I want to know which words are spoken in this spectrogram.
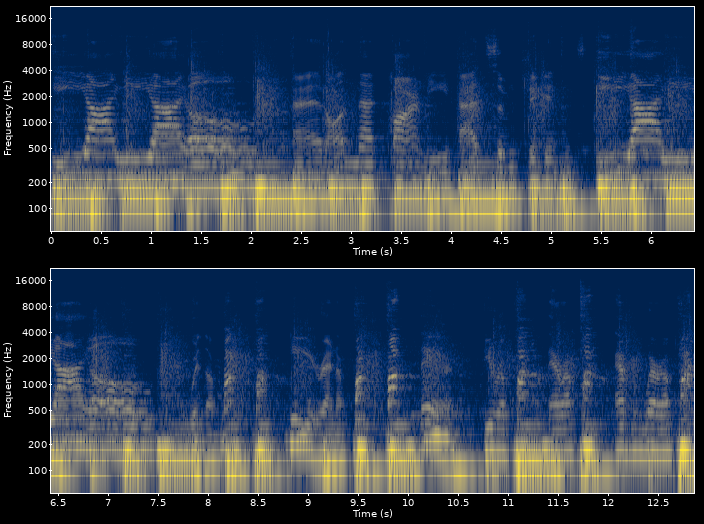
E I E I O. And on that farm he had some chickens, E-I-E-I-O. With a buck buck here and a buck buck there. Here a buck, there a buck, everywhere a buck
